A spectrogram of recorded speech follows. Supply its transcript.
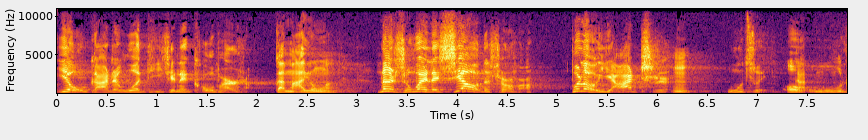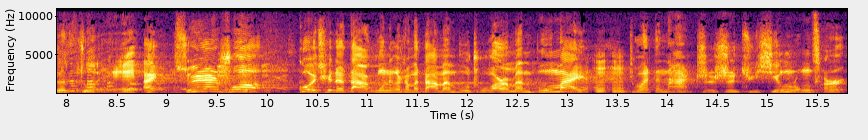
右嘎在窝底下那扣盘上。干嘛用啊？那是为了笑的时候不露牙齿。嗯。捂嘴哦，捂着嘴。哎，虽然说过去的大姑娘什么大门不出二门不迈呀，嗯嗯，说的那只是句形容词儿，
